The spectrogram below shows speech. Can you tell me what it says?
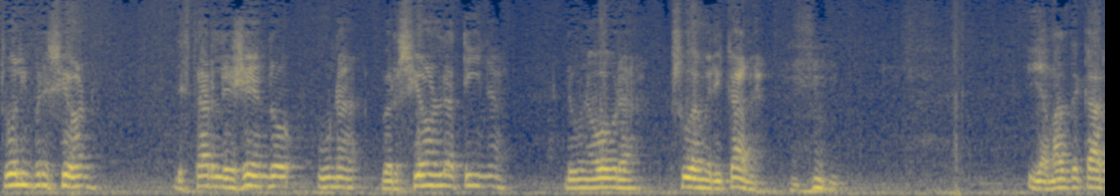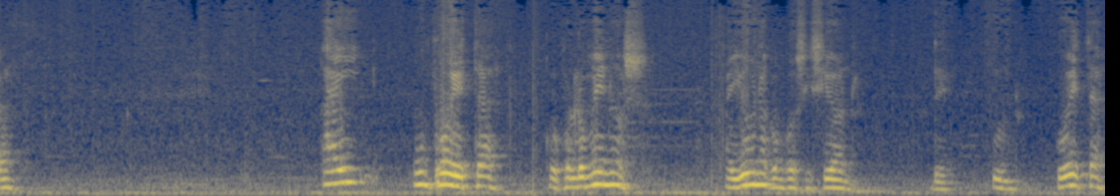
tuve la impresión de estar leyendo una versión latina de una obra sudamericana. y a más de caro. Hay un poeta, o por lo menos hay una composición de un poeta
